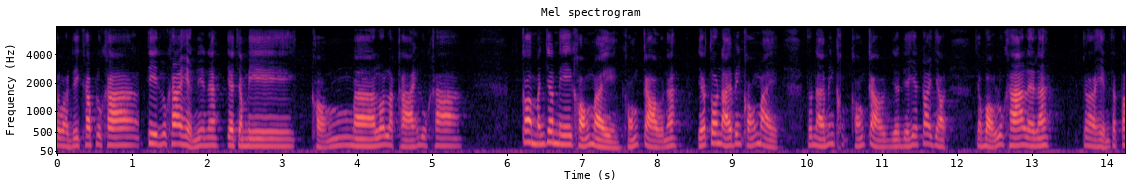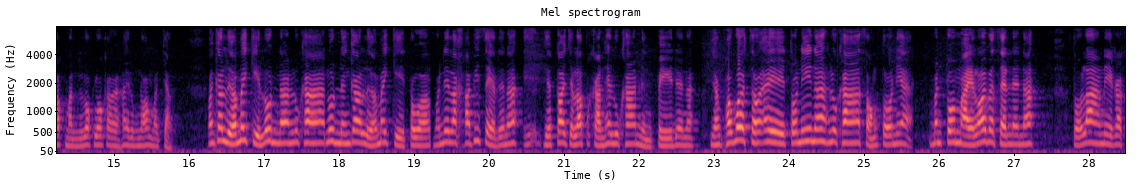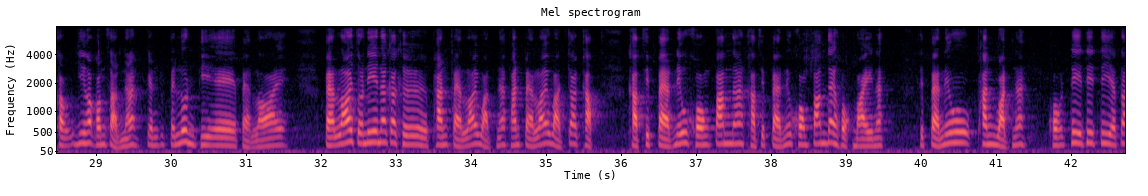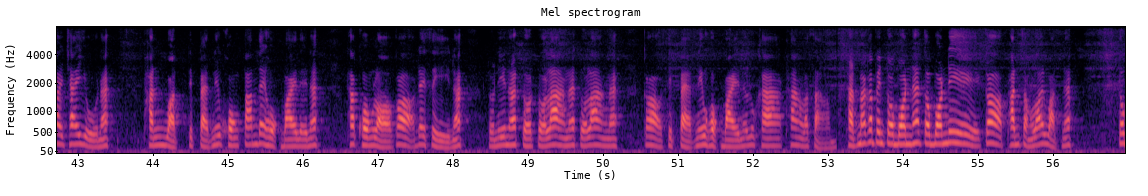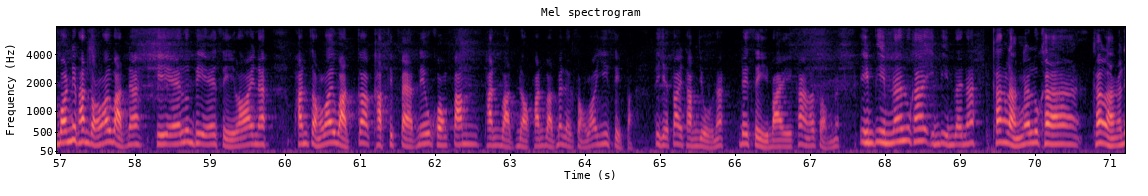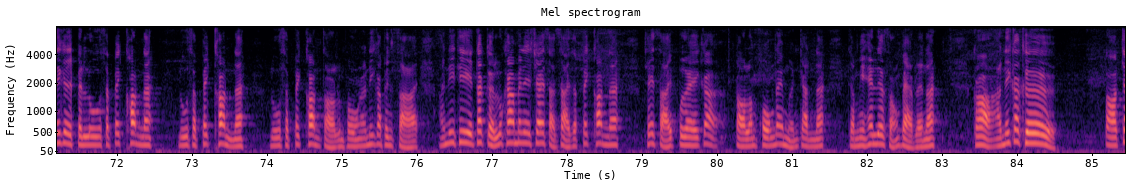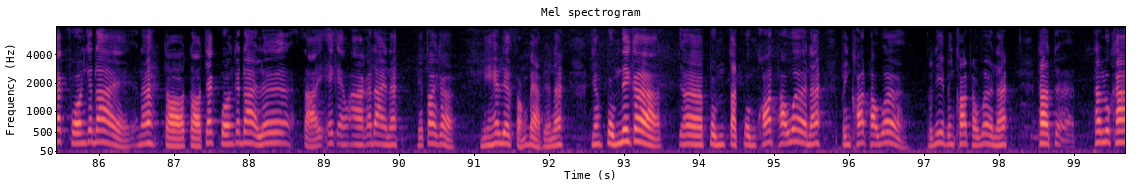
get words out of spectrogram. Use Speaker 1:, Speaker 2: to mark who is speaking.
Speaker 1: สวัสดีครับลูกค้าที่ลูกค้าเห็นนี่นะจะจะมีของมาลดราคาให้ลูกค้า ก็มันจะมีของใหม่ของเก่านะ เดี๋ยวตัวไหนเป็นของใหม่ ตัวไหนเป็นของเก่าเดี๋ยวเดี๋ยวเฮียต้อยจะจะบอกลูกค้าเลยนะ ก็เห็นสต็อกมันลกๆก็ให้ลูกน้องมาจัดมันก็เหลือไม่กี่รุ่นนะลูกค้ารุ่นหนึ่งก็เหลือไม่กี่ตัว วันนี้ราคาพิเศษเลยนะเฮียต้อยจะรับประกันให้ลูกค้า 1 ปีด้วยนะอย่าง power ตัวไอ้ตัวนี้นะลูกค้า 2 ตัวเนี่ยมันตัวใหม่ร้อยเปอร์เซ็นต์เลยนะ ตัวล่างนี่ก็เขายี่ห้อคอมสันนะเป็นเป็นรุ่น PA 800 800 ตัวนี้นะก็คือ 1,800 วัตต์นะ1,800 วัตต์ก็ขับขับ 18 นิ้วโคงปั๊มนะขับ 18 นิ้วโคงปั๊มได้ 6 ใบนะ 18 นิ้วพันวัตต์นะของที่ที่ที่จะต้อยใช้อยู่นะพันวัตต์ 18 นิ้วโคงปั๊มได้ 6 ใบเลยนะ ถ้าโคงหล่อก็ได้ 4 นะ ตัวนี้นะตัวตัวล่างนะตัวล่างนะก็ 18 นิ้ว 6 ใบนะลูกค้าข้างละ 3 ถัดมาก็เป็นตัวบนฮะตัวบนนี่ก็ 1,200 วัตต์นะ ตัวบอลนี่พันสองวัตต์นะ PA รุ่น PA 400 นะพันสองวัตต์ก็ขับ 18 นิ้วโครงปั๊มพันวัตต์ดอกพันวัตต์แม่เหล็ก 220 อะ ที่เฮียต้อยทำอยู่นะ ได้ 4 ใบข้างละ 2 นะ อิ่มอิ่มๆนะลูกค้าอิ่มอิ่มๆเลยนะ ข้างหลังนะลูกค้าข้างหลังอันนี้ก็จะเป็นรูสเปคคอนนะรูสเปคคอนนะรูสเปคคอนต่อลำโพง อันนี้ก็เป็นสาย อันนี้ที่ถ้าเกิดลูกค้าไม่ได้ใช้สายสายสเปคคอนนะใช้สายเปลือยก็ต่อลำโพงได้เหมือนกันนะ จะมีให้เลือก 2 แบบเลยนะ ก็อันนี้ก็คือ ต่อแจ็คโฟนก็ได้นะต่อต่อแจ็คโฟนก็ได้หรือสาย XLR ก็ได้นะเฮียต้อยก็มีให้เลือก 2 แบบเลยนะ อย่างปุ่มนี่ก็อ่อปุ่มตัดปุ่มคอร์สพาวเวอร์นะ เป็นคอร์สพาวเวอร์ตัวนี้เป็นคอร์สพาวเวอร์นะ ถ้าถ้าลูกค้า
